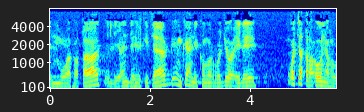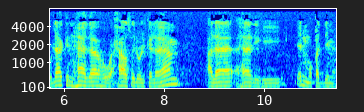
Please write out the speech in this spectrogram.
الموافقات اللي عنده الكتاب بإمكانكم الرجوع إليه وتقرؤونه لكن هذا هو حاصل الكلام على هذه المقدمة.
